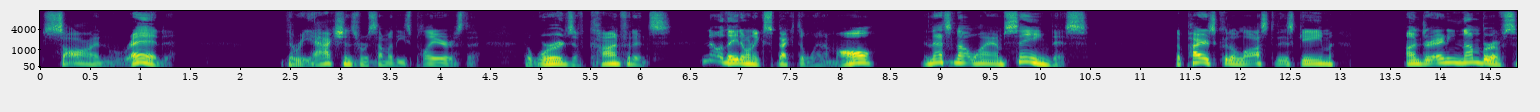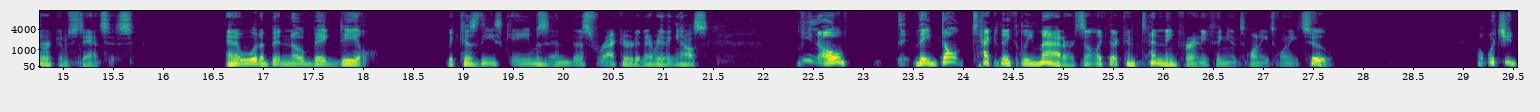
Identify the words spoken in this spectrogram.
saw, and read the reactions from some of these players, the, the words of confidence. No, they don't expect to win them all. And that's not why I'm saying this. The Pirates could have lost this game under any number of circumstances, and it would have been no big deal because these games and this record and everything else, you know, they don't technically matter. It's not like they're contending for anything in 2022. But what you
